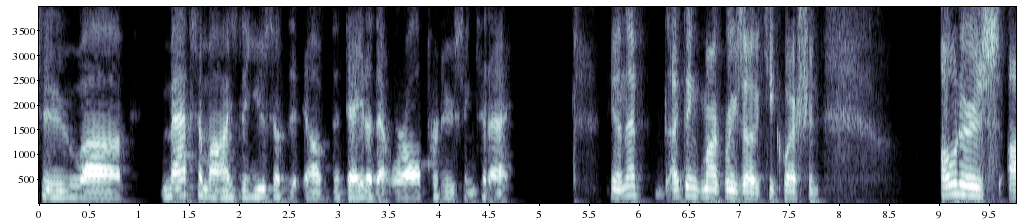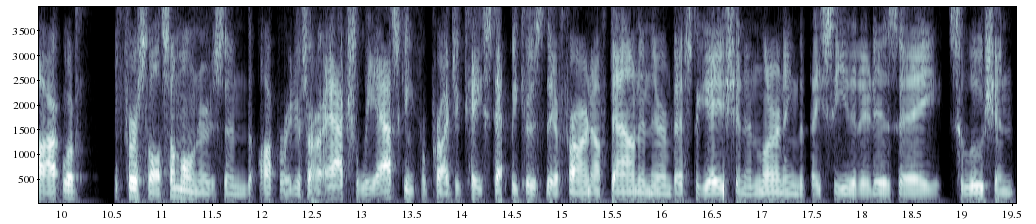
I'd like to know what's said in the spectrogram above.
to uh, maximize the use of the, of the data that we're all producing today. Yeah, and that I think Mark brings out a key question. Owners are, or first of all, some owners and operators are actually asking for Project Haystack because they're far enough down in their investigation and learning that they see that it is a solution,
